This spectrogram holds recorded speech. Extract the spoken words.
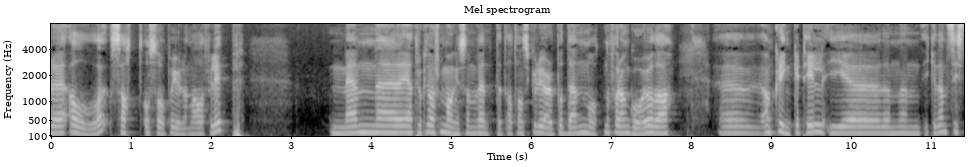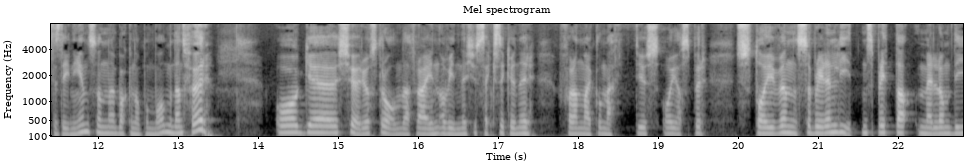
alle satt og så på Julian Alaphilippe. Men uh, jeg tror ikke det var så mange som ventet at han skulle gjøre det på den måten, for han går jo da Han klinker til i den, ikke den siste stigningen, sånn bakken opp mot mål, men den før. Og kjører jo strålende derfra inn og vinner 26 sekunder foran Michael Matthews og Jasper Stoiven, så blir det en liten splitt da, mellom de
